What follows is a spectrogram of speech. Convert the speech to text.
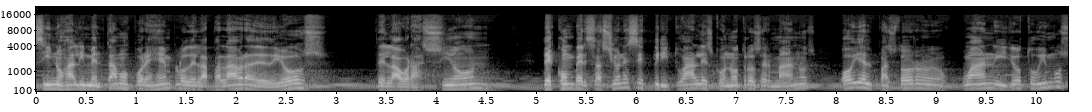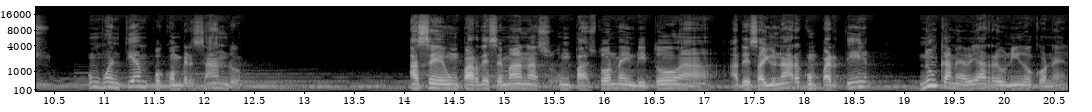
si nos alimentamos, por ejemplo, de la palabra de Dios, de la oración, de conversaciones espirituales con otros hermanos, hoy el pastor Juan y yo tuvimos un buen tiempo conversando. Hace un par de semanas un pastor me invitó a, desayunar, a compartir. Nunca me había reunido con él.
